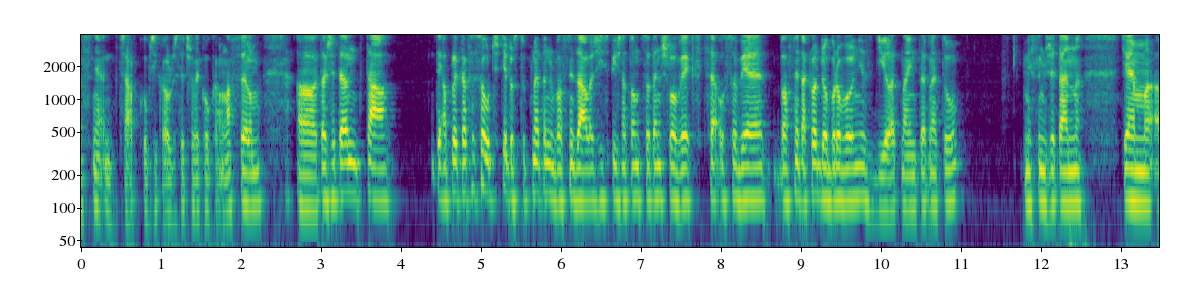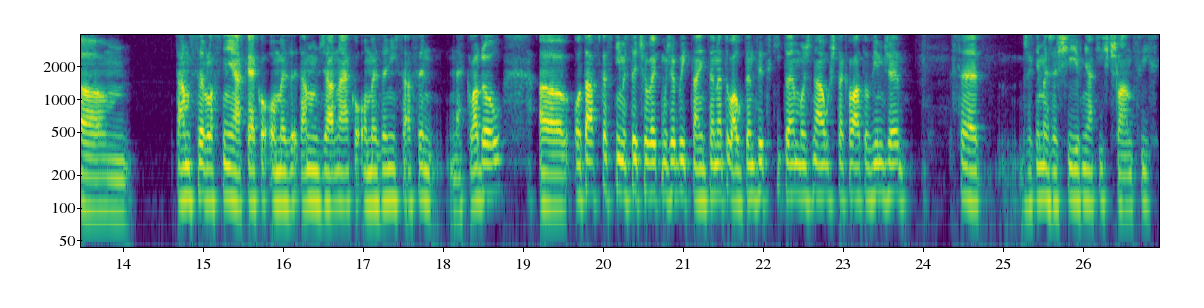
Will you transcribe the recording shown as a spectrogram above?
s ně, třeba jako příklad, když se člověk koukal na film. Uh, takže ten, ta ty aplikace jsou určitě dostupné, ten vlastně záleží spíš na tom, co ten člověk chce o sobě vlastně takhle dobrovolně sdílet na internetu. Myslím, že ten těm, um, tam se vlastně nějaké jako omeze, tam žádná jako omezení se asi nekladou. Uh, otázka s tím, jestli člověk může být na internetu autentický, to je možná už taková, to vím, že se řekněme, řeší v nějakých článcích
